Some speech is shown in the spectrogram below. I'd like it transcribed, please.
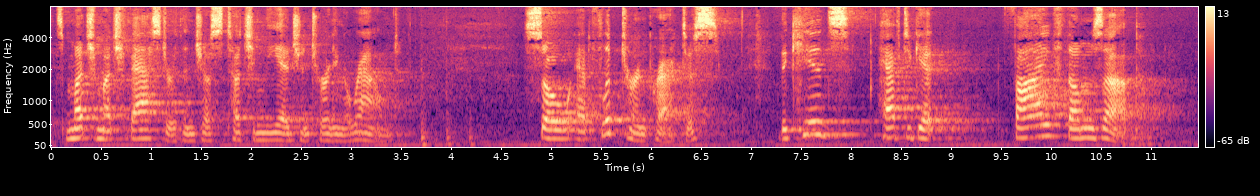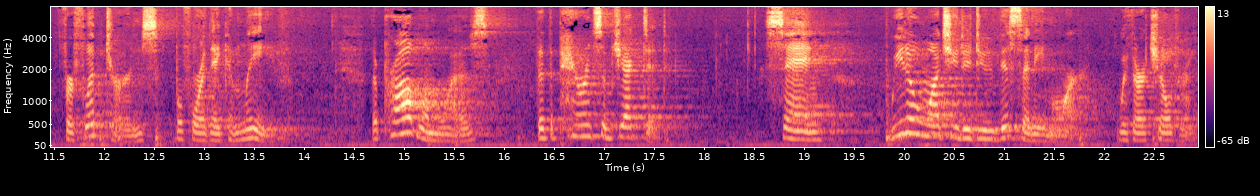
It's much, much faster than just touching the edge and turning around. So at flip turn practice, the kids have to get five thumbs up for flip turns before they can leave. The problem was that the parents objected, saying, We don't want you to do this anymore with our children.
